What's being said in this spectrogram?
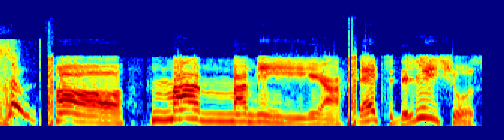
Oh, mamma mia, that's delicious.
